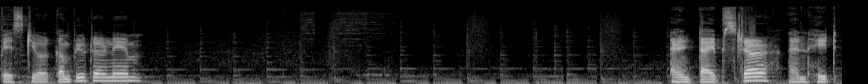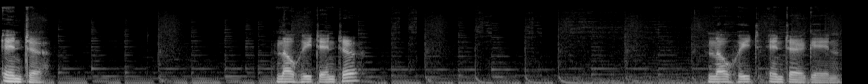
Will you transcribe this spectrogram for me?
paste your computer name, and type star and hit enter. Now hit enter. Now hit enter again.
